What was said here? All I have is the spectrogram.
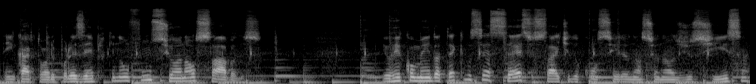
Tem cartório, por exemplo, que não funciona aos sábados. Eu recomendo até que você acesse o site do Conselho Nacional de Justiça,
